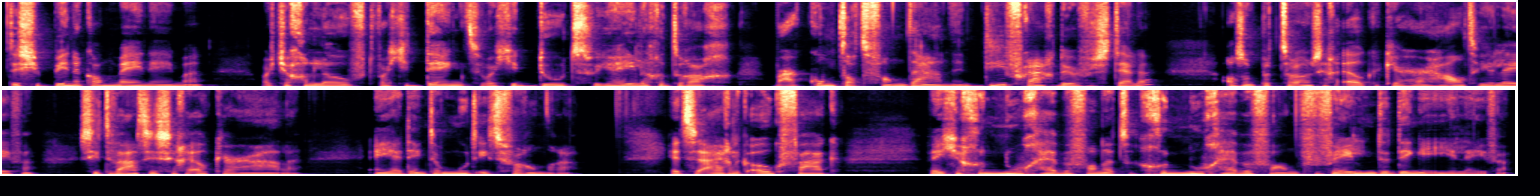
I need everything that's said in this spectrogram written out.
Is je binnenkant meenemen, wat je gelooft, wat je denkt, wat je doet, je hele gedrag. Waar komt dat vandaan? En die vraag durven stellen als een patroon zich elke keer herhaalt in je leven, situaties zich elke keer herhalen en jij denkt er moet iets veranderen. Het is eigenlijk ook vaak, weet je, genoeg hebben van het genoeg hebben van vervelende dingen in je leven.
